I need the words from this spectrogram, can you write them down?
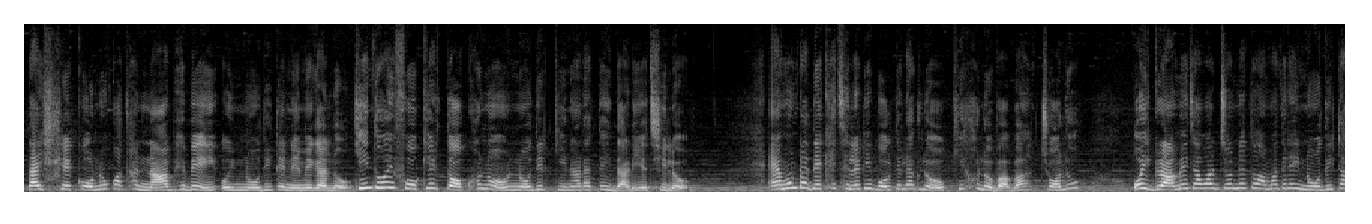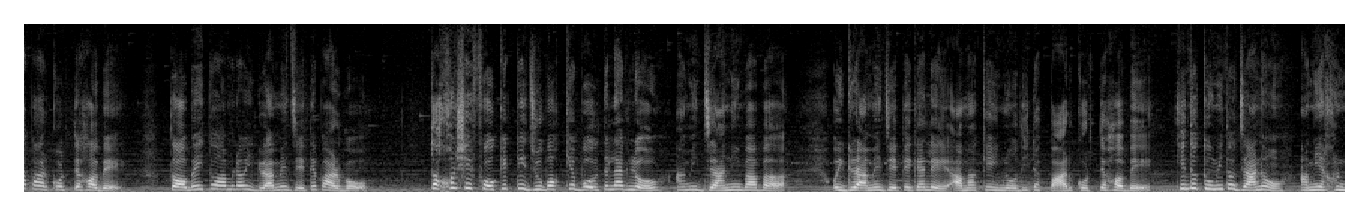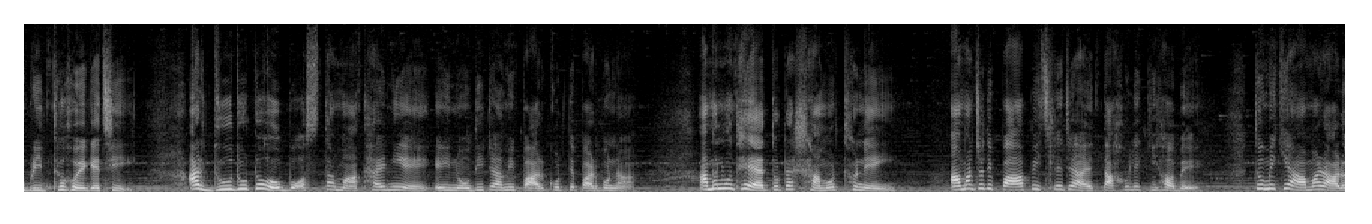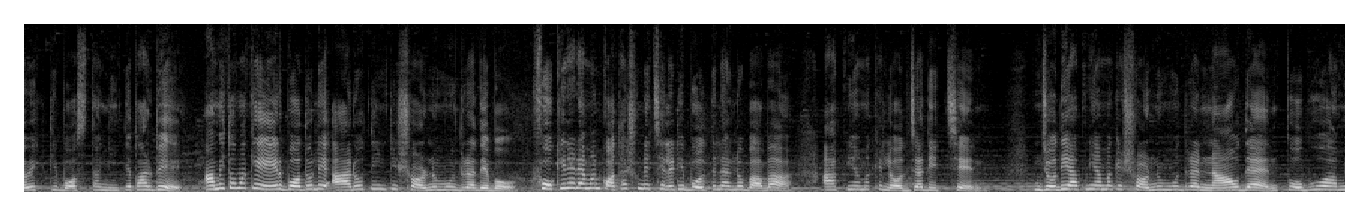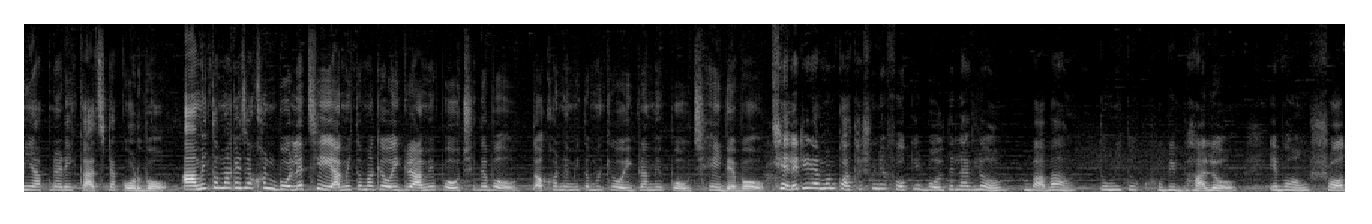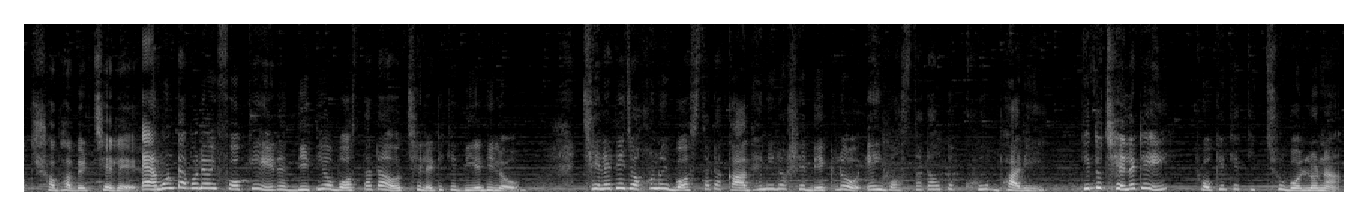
তাই সে কোনো কথা না ভেবেই ওই নদীতে নেমে গেল। কিন্তু ওই ফকির তখনও নদীর কিনারাতেই দাঁড়িয়েছিল। এমনটা দেখে ছেলেটি বলতে লাগল, কি হলো বাবা? চলো। ওই গ্রামে যাওয়ার জন্য তো আমাদের এই নদীটা পার করতে হবে। তবেই তো আমরা ওই গ্রামে যেতে পারব। তখন সেই ফকিরটি যুবককে বলতে লাগল, আমি জানি বাবা, ওই গ্রামে যেতে গেলে আমাকে এই নদীটা পার করতে হবে। কিন্তু তুমি তো জানো, আমি এখন বৃদ্ধ হয়ে গেছি। আর দু দুটো বস্তা মাথায় নিয়ে এই নদীটা আমি পার করতে পারব না। আমার মধ্যে এতটা সামর্থ্য নেই। আমার যদি পা পিছলে যায় তাহলে কি হবে? তুমি কি আমার আরও একটি বস্তা নিতে পারবে? আমি তোমাকে এর বদলে আরও তিনটি স্বর্ণ মুদ্রা দেব। ফকিরের এমন কথা শুনে ছেলেটি বলতে লাগল, বাবা, আপনি আমাকে লজ্জা দিচ্ছেন। যদি আপনি আমাকে স্বর্ণ মুদ্রা নাও দেন, তবুও আমি আপনার এই কাজটা করব। আমি তোমাকে যখন বলেছি, আমি তোমাকে ওই গ্রামে পৌঁছে দেব, তখন আমি তোমাকে ওই গ্রামে পৌঁছেই দেব। ছেলেটির এমন কথা শুনে ফকির বলতে লাগল, বাবা, তুমি তো খুবই ভালো এবং সৎ স্বভাবের ছেলে। এমনটা বলে ওই ফকির দ্বিতীয় বস্তাটাও ছেলেটিকে দিয়ে দিল। ছেলেটি যখন ওই বস্তাটা কাঁধে নিল, সে দেখল, এই বস্তাটাও তো খুব ভারী। কিন্তু ছেলেটি ফকিরকে কিচ্ছু বলল না।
